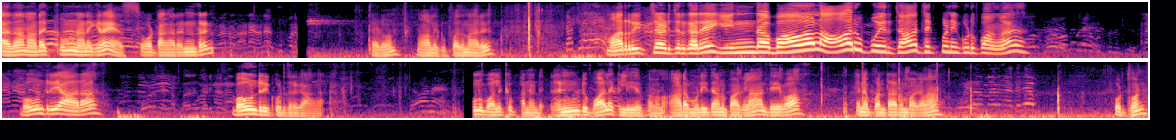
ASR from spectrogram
அதுதான் நடக்கும்னு நினைக்கிறேன். எஸ் ஓட்டாங்க. ரெண்டு ரன் தேர்ட் ஒன் நாலுக்கு பதினாறு. மறிச்சு அடிச்சிருக்காரு. இந்த பால் ஆறு போயிருச்சா? செக் பண்ணி கொடுப்பாங்க. பவுண்ட்ரி ஆறா? பவுண்ட்ரி கொடுத்துருக்காங்க. மூணு பாலுக்கு பன்னெண்டு. ரெண்டு பாலை கிளியர் பண்ணணும். ஆட முடியுதான்னு பார்க்கலாம். தேவா என்ன பண்ணுறாருன்னு பார்க்கலாம். ஃபோர்த் ஒன்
